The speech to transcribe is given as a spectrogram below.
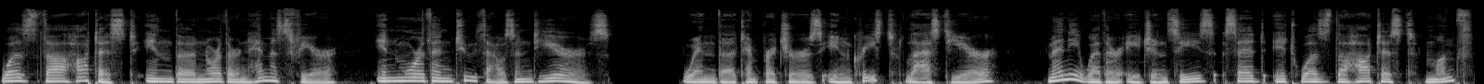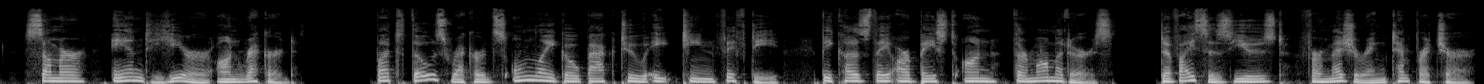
was the hottest in the Northern Hemisphere in more than 2,000 years. When the temperatures increased last year, many weather agencies said it was the hottest month, summer, and year on record. But those records only go back to 1850 because they are based on thermometers, devices used for measuring temperature.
